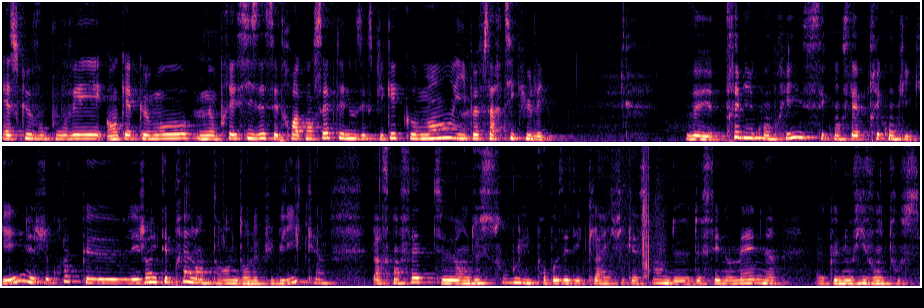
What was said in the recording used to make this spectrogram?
Est-ce que vous pouvez en quelques mots nous préciser ces trois concepts et nous expliquer comment ils peuvent s'articuler? Vous avez très bien compris ces concepts très compliqués. Je crois que les gens étaient prêts à l'entendre dans le public, parce qu'en fait, euh, en dessous, ils proposaient des clarifications de, phénomènes euh, que nous vivons tous.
